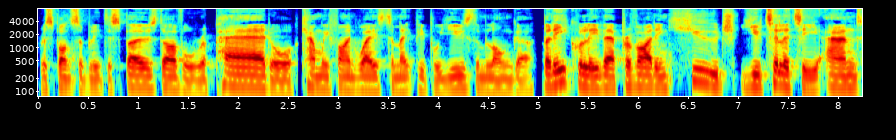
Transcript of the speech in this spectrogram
responsibly disposed of or repaired, or can we find ways to make people use them longer? But equally, they're providing huge utility, and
